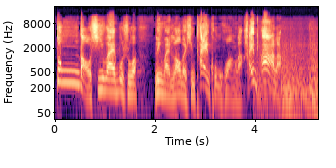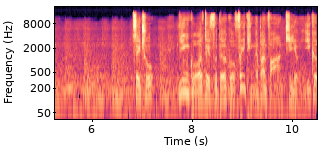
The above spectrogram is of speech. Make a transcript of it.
东倒西歪不说，另外老百姓太恐慌了，害怕了。最初，英国对付德国飞艇的办法只有一个，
